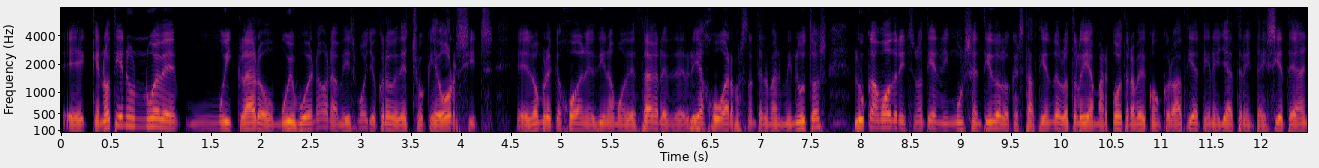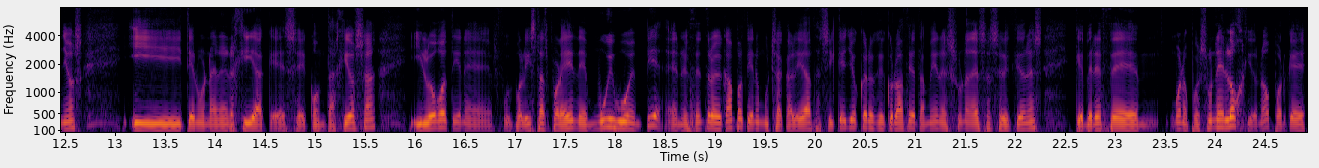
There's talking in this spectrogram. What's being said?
eh, que no tiene un 9 muy claro, muy bueno ahora mismo. Yo creo que de hecho que Orsic, el hombre que juega en el Dinamo de Zagreb, debería jugar bastante más minutos. Luka Modric no tiene ningún sentido lo que está haciendo. El otro día marcó otra vez con Croacia, tiene ya 37 años y tiene una energía que es eh, contagiosa. Y luego tiene futbolistas por ahí de muy buen pie. En el centro del campo tiene mucha calidad. Así que yo creo que Croacia también es una de esas selecciones que merece, bueno, pues un elogio, ¿no? Porque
